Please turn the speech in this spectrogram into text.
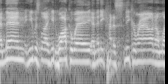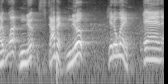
And then he was like, he'd walk away, and then he'd kind of sneak around. I'm like, what? No, stop it. Nope. Get away. And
